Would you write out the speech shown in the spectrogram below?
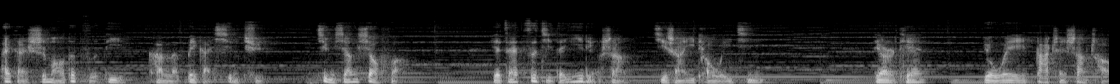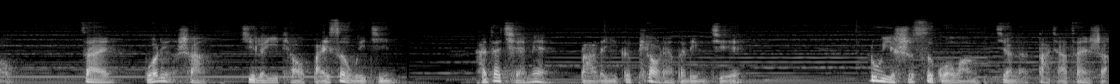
爱赶时髦的子弟看了倍感兴趣，竞相效仿，也在自己的衣领上系上一条围巾。第二天，有位大臣上朝，在脖领上系了一条白色围巾。还在前面打了一个漂亮的领结。路易十四国王见了，大加赞赏，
